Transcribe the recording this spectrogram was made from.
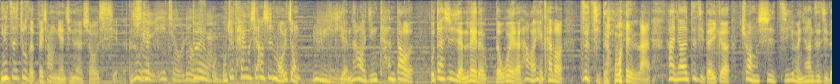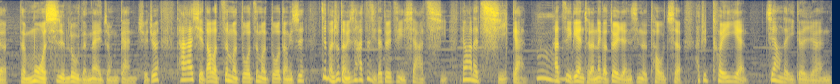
因为这是作者非常年轻的时候写的，可是我觉得一九六对我，我觉得他又像是某一种预言，他已经看到了。不但是人类的的未来，他好像也看到了自己的未来，他很像是自己的一个创世纪，很像自己的的末世录的那种感觉。就是他写到了这么多这么多，等于是这本书等于是他自己在对自己下棋，他用他的棋感，嗯，他自己练成了那个对人心的透彻，他去推演这样的一个人，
